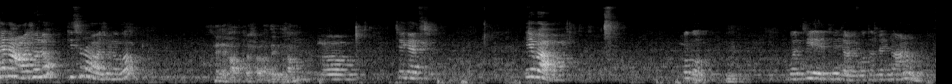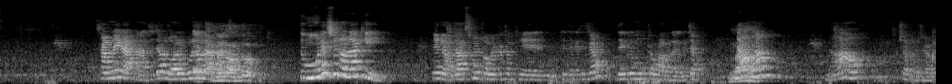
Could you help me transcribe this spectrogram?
যেন আওয়াজ হলো কিসের আওয়াজ হলো গো হাতটা ঠিক আছে এ বাবা ও গো বলছি জলের বোতলটা একটু আনো না। সামনেই রাখা আছে যাও জলগুলো রাখা আছে। তো মনে ছিল নাকি? এই নাও সময় টমেটোটা খেয়ে খেতে খেতে যাও দেখবে মুখটা ভালো লাগবে যাও। না, না না। চলো যাও।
